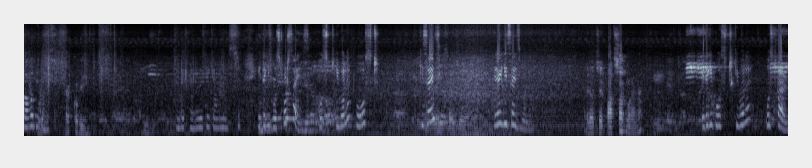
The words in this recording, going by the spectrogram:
কপি এক কপি। এটা ফেলে দেখি কেমন আসছে? এটা কি পোস্ট ফোর সাইজ পোস্ট কি বলে? পোস্ট কি সাইজ এটা কি সাইজ বলে? এটা হচ্ছে পাঁচ সাত মনে না? এটা কি পোস্ট কি বলে? পোস্ট কার্ড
